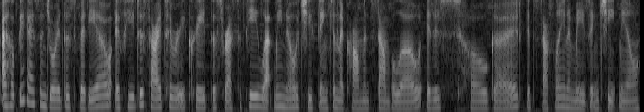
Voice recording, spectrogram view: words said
I hope you guys enjoyed this video. If you decide to recreate this recipe, let me know what you think in the comments down below. It is so good. It's definitely an amazing cheat meal.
